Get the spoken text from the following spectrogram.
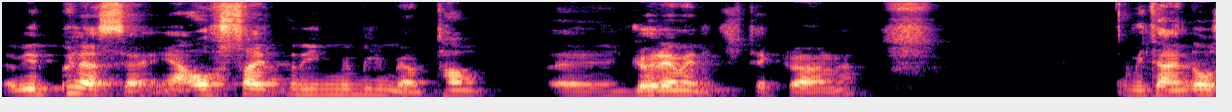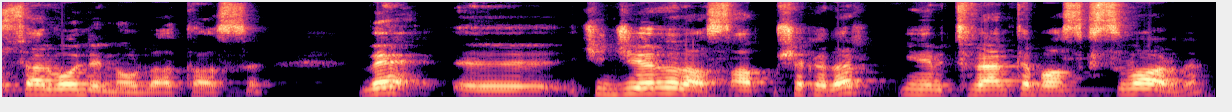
Bir plase. Yani offside mi değil mi bilmiyorum. Tam e, göremedik tekrarını. Bir tane de Osterwolde'nin orada hatası. Ve e, ikinci yarıda da aslında 60'a kadar yine bir Twente baskısı vardı.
